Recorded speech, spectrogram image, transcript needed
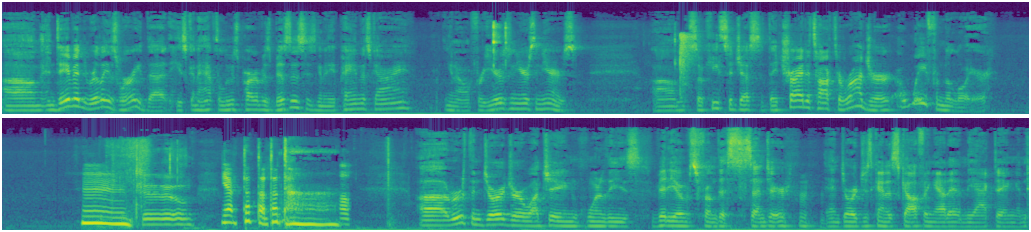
Um, and David really is worried that he's going to have to lose part of his business. He's going to be paying this guy, you know, for years and years and years. Um, so Keith suggests that they try to talk to Roger away from the lawyer. Boom. Yep. Da, da, da, da. Uh, Ruth and George are watching one of these videos from this center, and George is kind of scoffing at it and the acting. And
